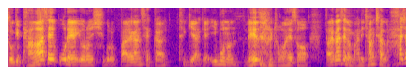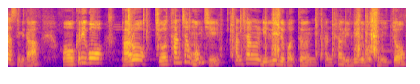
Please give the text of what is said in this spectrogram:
여기 방아쇠 울에 이런 식으로 빨간 색깔 특이하게 이분은 red를 좋아해서 빨간색을 많이 장착을 하셨습니다. 어 그리고 바로 요 탄창 멈치, 탄창 release 버튼, 탄창 release 버튼 있죠?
